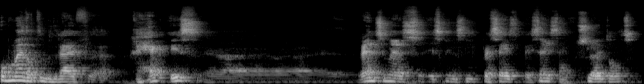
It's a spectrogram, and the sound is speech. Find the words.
Op het moment dat een bedrijf uh, gehackt is, uh, ransomware is, is niet per se, PC's zijn versleuteld,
